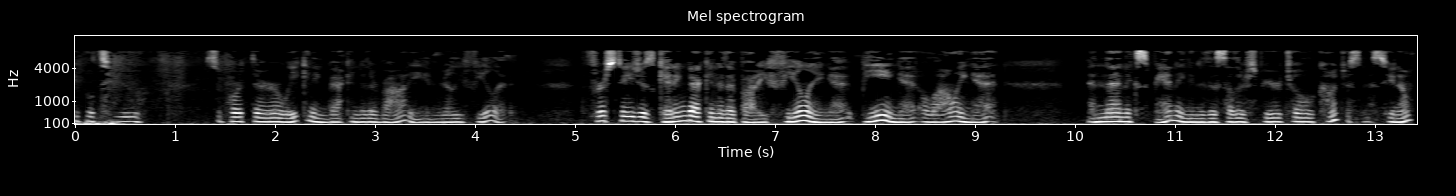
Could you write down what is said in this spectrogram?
people to support their awakening back into their body and really feel it. The first stage is getting back into that body, feeling it, being it, allowing it, and then expanding into this other spiritual consciousness, you know?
